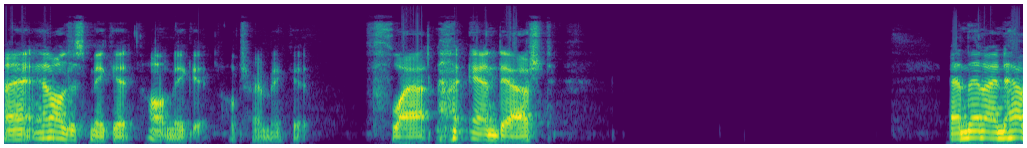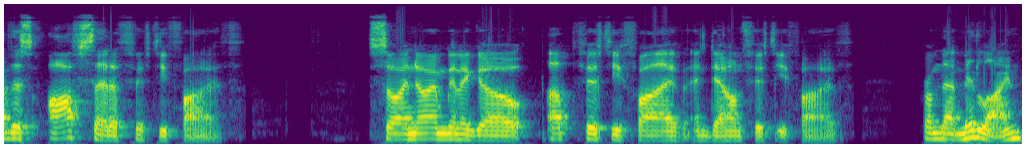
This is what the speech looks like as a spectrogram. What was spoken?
And I'll just make it, I'll make it, I'll try and make it flat and dashed. And then I have this offset of 55. So I know I'm going to go up 55 and down 55 from that midline.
